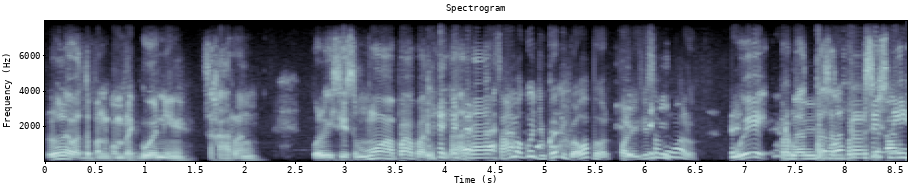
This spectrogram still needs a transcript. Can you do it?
Lu lewat depan komplek gue nih sekarang. Polisi semua apa apa tentara. sama gue juga di bawah pol- polisi semua loh. gue perbatasan persis nih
